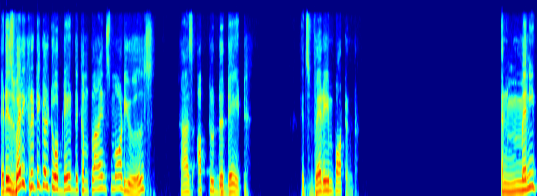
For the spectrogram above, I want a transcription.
It is very critical to update the compliance modules as up to the date. It's very important. And many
